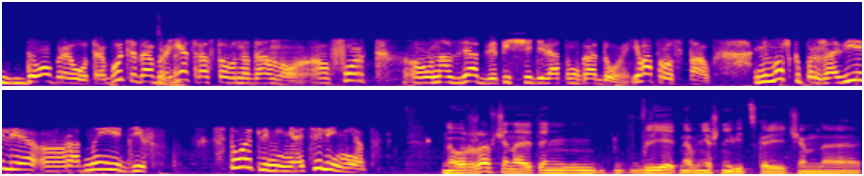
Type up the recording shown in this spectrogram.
Доброе утро. Будьте добры, Доброе. я с Ростова-на-Дону. Форд у нас взят в 2009 году. И вопрос стал. Немножко поржавели э, родные диски. Стоит ли менять или нет? Но ржавчина это влияет на внешний вид скорее, чем на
